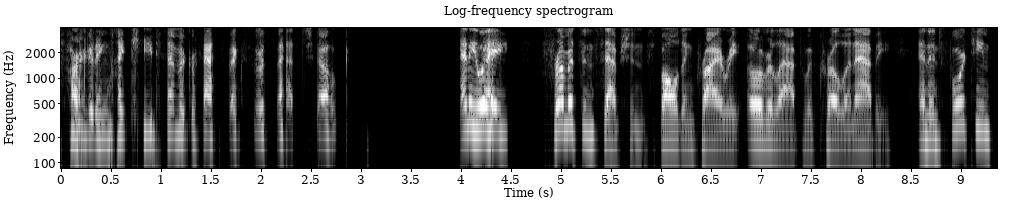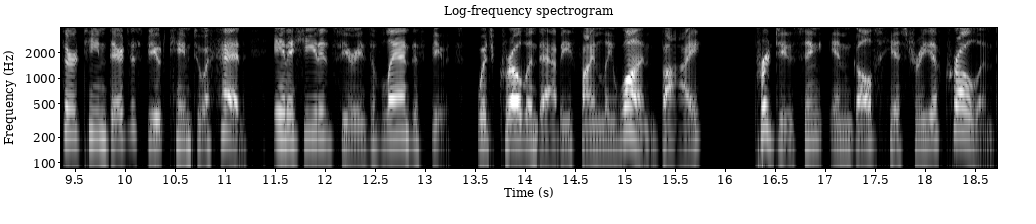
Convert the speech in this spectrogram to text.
targeting my key demographics with that joke. Anyway, from its inception, Spalding Priory overlapped with Crowland Abbey, and in 1413 their dispute came to a head in a heated series of land disputes, which Crowland Abbey finally won by producing Ingulf's History of Crowland.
